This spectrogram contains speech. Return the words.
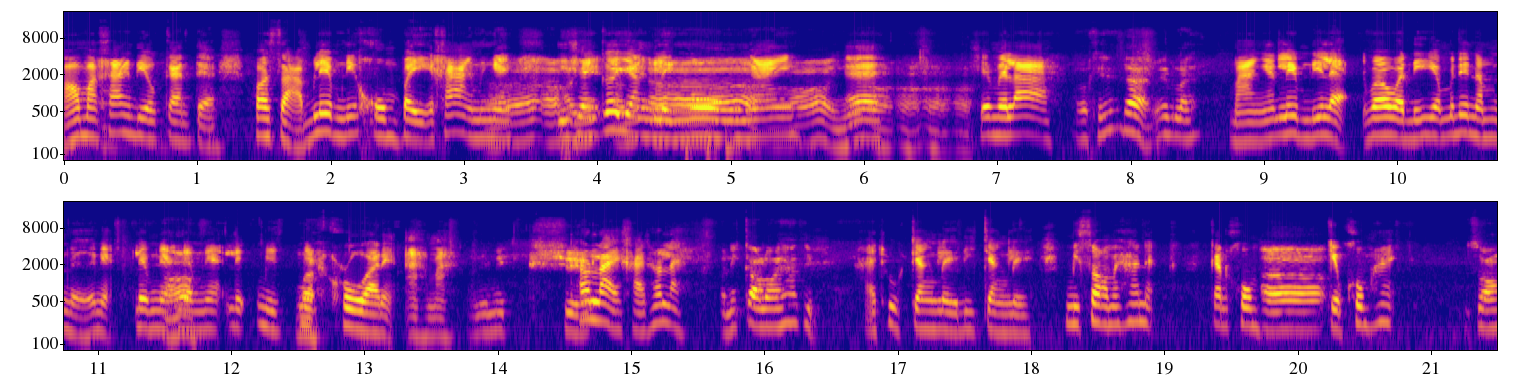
อามาข้างเดียวกันแต่พอสามเล่มนี้คมไปอีกข้างนึงไง อ๋ออ๋อดิฉันก็ยังเลยงงไง อ๋ออย่างเอนี้อ อ๋ออ๋ออ๋อใช่ไหมล่ะ โอเคได้ไม่เป็นไร มางั้นเล่มนี้แหละ ว่าวันนี้ยังไม่ได้นำเหนือเนี่ยเล่มเนี้ยอ๋อเล่มเนี้ยเล่มมีมา มีครัวเนี่ยอะมาอันนี้มีเชฟเท่าไหร่ขายเท่าไหร่อันนี้เก้าร้อยห้าสิบขายถูกจังเลยดีจังเลย มีซองไหมคะเนี่ยกันคม เอ่อเก็บคมให้ ซอง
